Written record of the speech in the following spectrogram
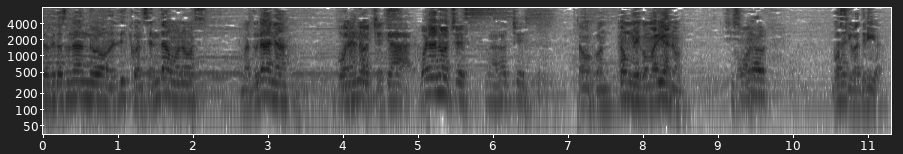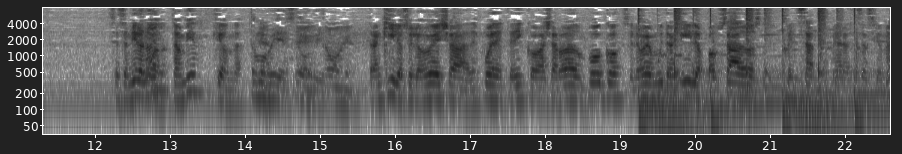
Lo que está sonando, el disco Encendámonos, de Maturana. Buenas noches. Claro. Buenas noches. Buenas noches. Estamos con Tom y con Mariano, Sí, señor. voz y batería. ¿Se encendieron hoy también? ¿Qué onda? Estamos bien, Sí, estamos bien. estamos bien. Tranquilos se los ve ya después de este disco haya rodado un poco. Se los ve muy tranquilos, pausados, pensantes, me da la sensación, ¿no?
